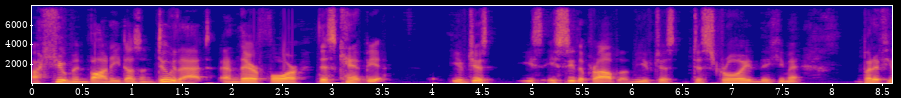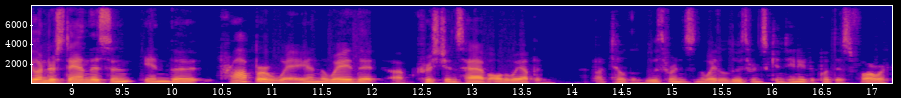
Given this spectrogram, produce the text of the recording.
a human body doesn't do that, and therefore this can't be, you've just, you, you see the problem. You've just destroyed the human. But if you understand this in, in the proper way, and the way that uh, Christians have all the way up in, until the Lutherans, and the way the Lutherans continue to put this forward,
